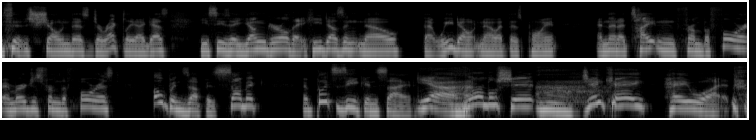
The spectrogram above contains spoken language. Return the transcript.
shown this directly, I guess he sees a young girl that he doesn't know, that we don't know at this point, and then a titan from before emerges from the forest, opens up his stomach, and puts Zeke inside. yeah. Normal shit. Uh, JK, hey what?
